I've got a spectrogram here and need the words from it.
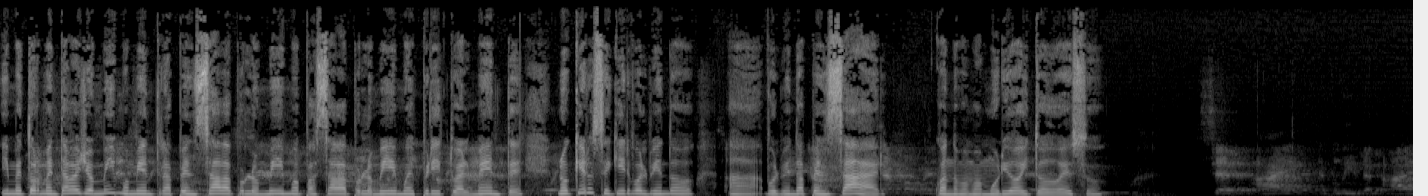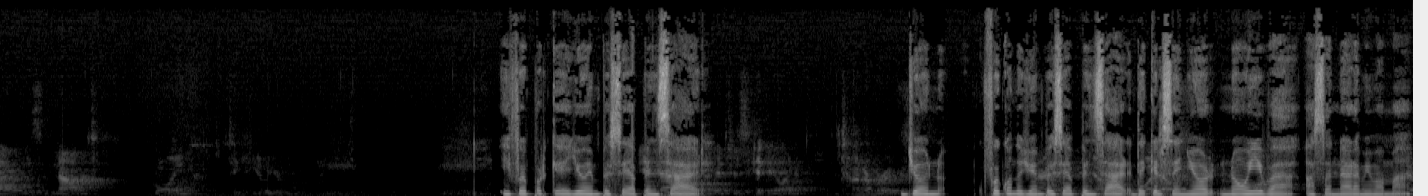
Y me tormentaba yo mismo mientras pensaba por lo mismo, pasaba por lo mismo espiritualmente. No quiero seguir volviendo a, volviendo a pensar cuando mamá murió y todo eso. Y fue porque yo empecé a pensar, yo fue cuando yo empecé a pensar de que el Señor no iba a sanar a mi mamá.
